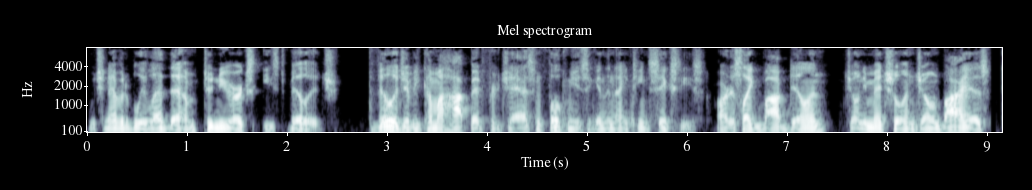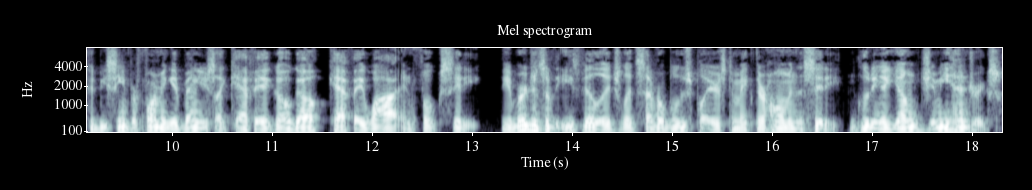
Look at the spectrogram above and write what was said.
which inevitably led them to New York's East Village. The Village had become a hotbed for jazz and folk music in the 1960s. Artists like Bob Dylan, Joni Mitchell, and Joan Baez could be seen performing at venues like Cafe Go, Cafe Wha, and Folk City. The emergence of the East Village led several blues players to make their home in the city, including a young Jimi Hendrix,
